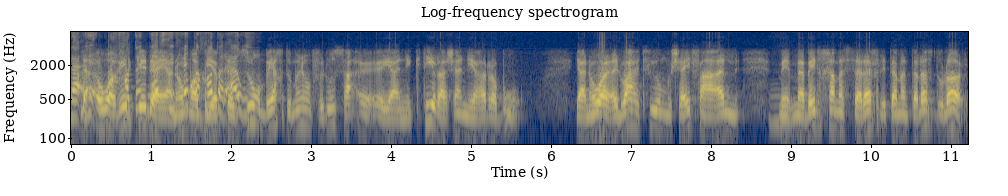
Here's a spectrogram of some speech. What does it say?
لا هو غير كده يعني هم. بيبتزوهم بياخدوا منهم فلوس ع- يعني كتير عشان يهربوه. يعني هو الواحد فيهم مش هيدفع أقل ما بين 5000 ل 8000 دولار.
